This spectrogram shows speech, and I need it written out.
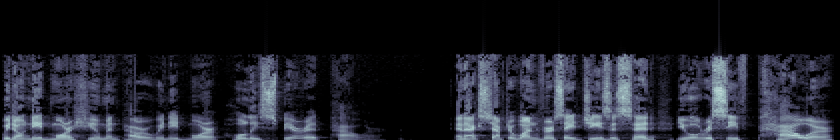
We don't need more human power, we need more Holy Spirit power. In Acts chapter 1, verse 8, Jesus said, You will receive power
